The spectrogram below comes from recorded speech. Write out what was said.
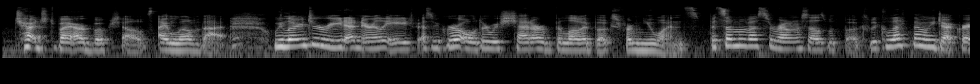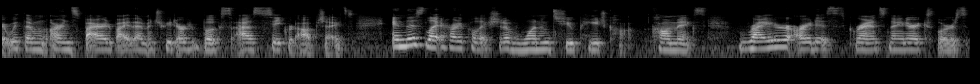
judged by our bookshelves. I love that. We learn to read at an early age, but as we grow older, we shed our beloved books from new ones. But some of us surround ourselves with books. We collect them, we decorate with them, are inspired by them, and treat our books as sacred objects. In this lighthearted collection of one and two page com comics, writer-artist Grant Snyder explores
